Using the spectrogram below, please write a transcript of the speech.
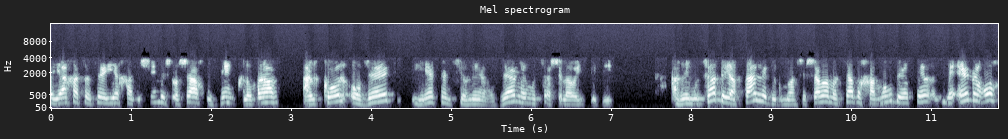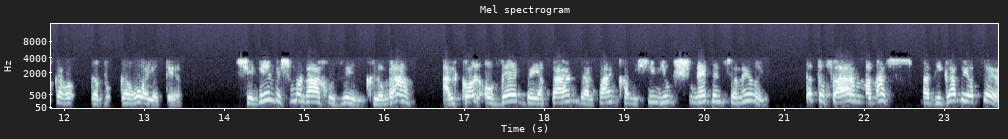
היחס הזה יהיה 53 אחוזים, כלומר, על כל עובד יהיה פנסיונר. זה הממוצע של ה-OECD. הממוצע ביפן לדוגמה, ששם המצב החמור ביותר, לאין ארוך גר, גרוע יותר. 78 אחוזים, כלומר, על כל עובד ביפן ב-2050 יהיו שני פנסיונרים. זו תופעה ממש מדאיגה ביותר.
